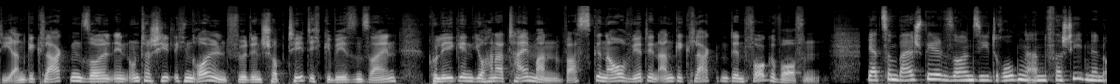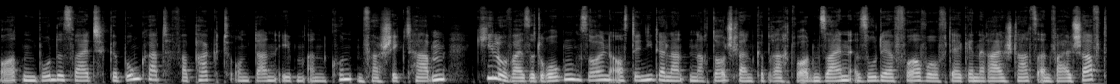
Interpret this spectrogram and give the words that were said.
Die Angeklagten sollen in unterschiedlichen Rollen für den Shop tätig gewesen sein. Kollegin Johanna Theimann, was genau wird den Angeklagten denn vorgeworfen? Ja, zum Beispiel sollen sie Drogen an verschiedenen Orten bundesweit gebunkert, verpackt und dann eben an Kunden verschickt haben. Kiloweise Drogen Drogen sollen aus den Niederlanden nach Deutschland gebracht worden sein, so der Vorwurf der Generalstaatsanwaltschaft.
